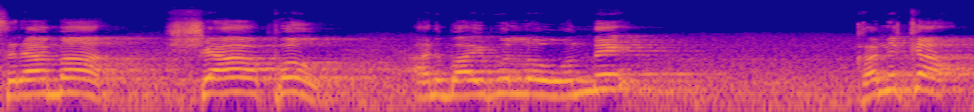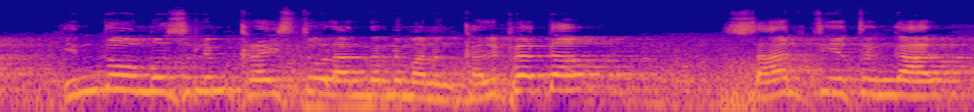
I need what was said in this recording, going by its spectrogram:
శ్రమ శాపం అని బైబిల్లో ఉంది. కనుక హిందూ ముస్లిం క్రైస్తవులందరినీ మనం కలిపేద్దాం. శాంతియుతంగా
